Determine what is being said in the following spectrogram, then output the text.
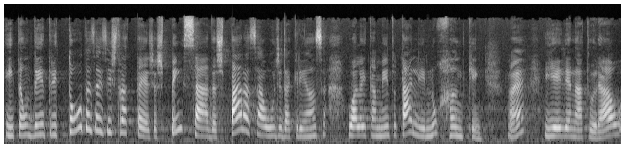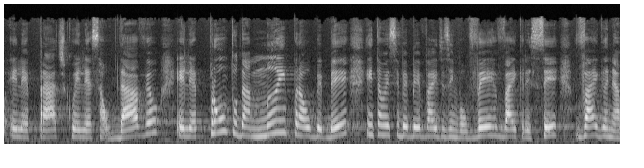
Então, dentre todas as estratégias pensadas para a saúde da criança, o aleitamento está ali no ranking é? E ele é natural, ele é prático, ele é saudável, ele é pronto da mãe para o bebê. Então esse bebê vai desenvolver, vai crescer, vai ganhar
